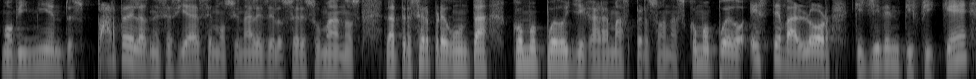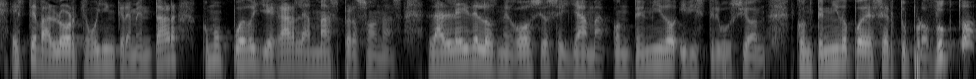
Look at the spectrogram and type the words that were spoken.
movimiento, es parte de las necesidades emocionales de los seres humanos. La tercera pregunta, ¿cómo puedo llegar a más personas? ¿Cómo puedo este valor que ya identifiqué, este valor que voy a incrementar, cómo puedo llegarle a más personas? La ley de los negocios se llama contenido y distribución. Contenido puede ser tu producto,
